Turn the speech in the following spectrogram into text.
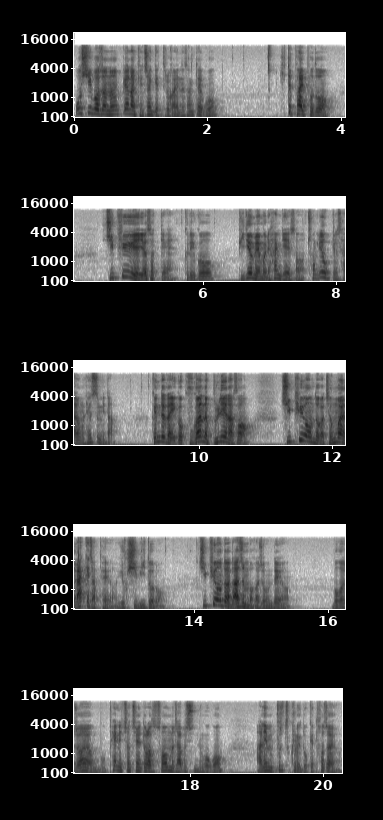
OC 버전은 꽤나 괜찮게 들어가 있는 상태고 히트파이프도 GPU에 6개 그리고 비디오 메모리 1개에서 총 7개를 사용을 했습니다. 근데다 이거 구간을 분리해놔서 GPU 온도가 정말 낮게 잡혀요. 62도로. GPU 온도가 낮으면 뭐가 좋은데요? 뭐가 좋아요? 뭐 팬이 천천히 돌아서 소음을 잡을 수 있는 거고 아니면 boost clock이 높게 터져요.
